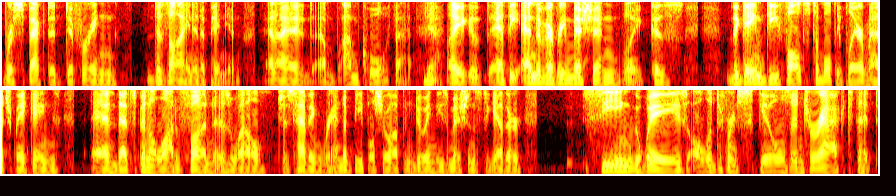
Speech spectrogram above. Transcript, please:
respect a differing design and opinion, and I I'm, I'm cool with that. Yeah. like at the end of every mission, like because the game defaults to multiplayer matchmaking, and that's been a lot of fun as well. Just having random people show up and doing these missions together, seeing the ways all the different skills interact that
